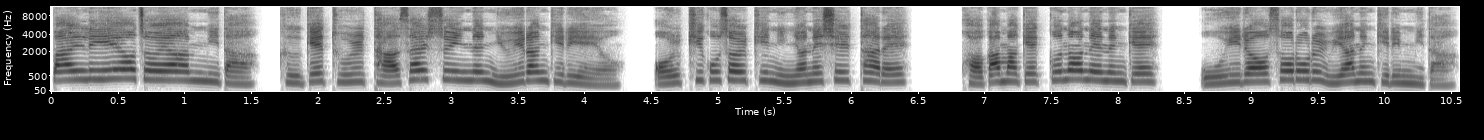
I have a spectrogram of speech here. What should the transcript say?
빨리 헤어져야 합니다. 그게 둘 다 살 수 있는 유일한 길이에요. 얽히고 설킨 인연의 실타래 과감하게 끊어내는 게 오히려 서로를 위하는 길입니다.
